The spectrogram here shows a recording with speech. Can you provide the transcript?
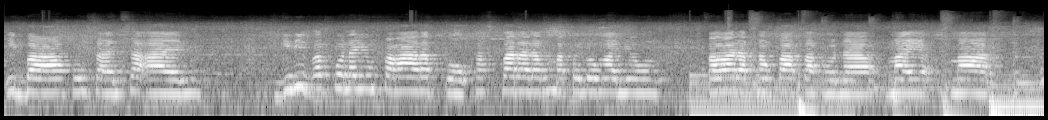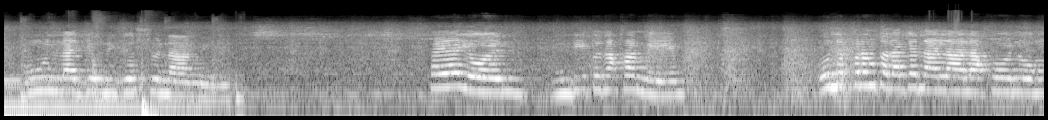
iba kung saan saan. Ginib up ko na yung pangarap ko kasi para lang matulungan yung pangarap ng papa ko na may, ma, unlad yung negosyo namin. Kaya yon dito na kami. Una pa lang talaga naalala ko nung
